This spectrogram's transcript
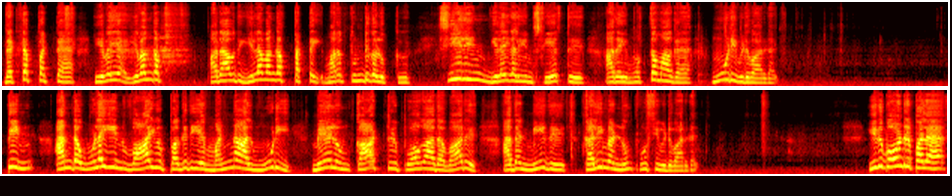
வெட்டப்பட்ட இவைய இவங்க அதாவது இலவங்கப்பட்டை மரத்துண்டுகளுக்கு சீலின் இலைகளையும் சேர்த்து அதை மொத்தமாக மூடி விடுவார்கள். பின் அந்த உலையின் வாயு பகுதியை மண்ணால் மூடி மேலும் காற்று போகாதவாறு அதன் மீது களிமண்ணும் பூசி விடுவார்கள். இதுபோன்று பல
